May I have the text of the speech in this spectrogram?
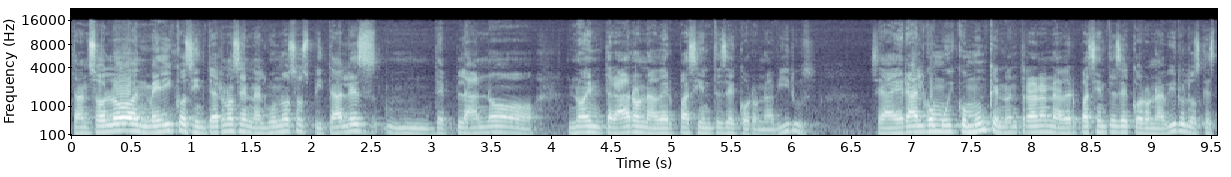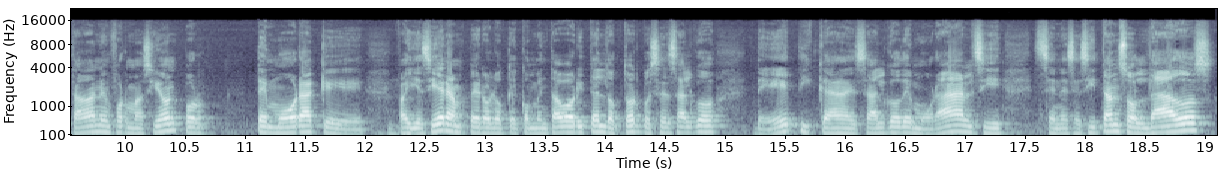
tan solo en médicos internos en algunos hospitales mm, de plano no entraron a ver pacientes de coronavirus. O sea, era algo muy común que no entraran a ver pacientes de coronavirus, los que estaban en formación por temor a que fallecieran, pero lo que comentaba ahorita el doctor, pues es algo de ética, es algo de moral, si se necesitan soldados,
